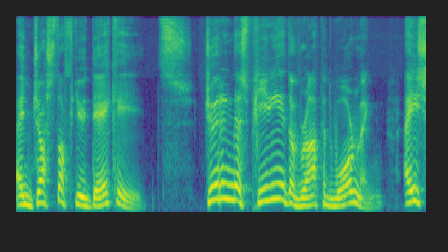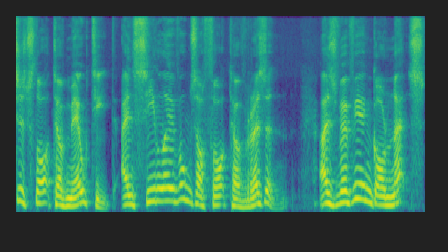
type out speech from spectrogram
in just a few decades. During this period of rapid warming, ice is thought to have melted and sea levels are thought to have risen, as Vivian Gornitz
